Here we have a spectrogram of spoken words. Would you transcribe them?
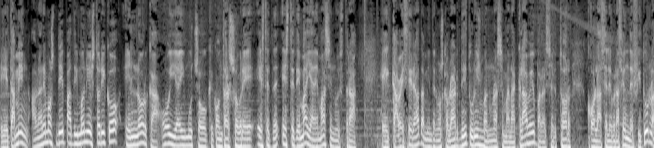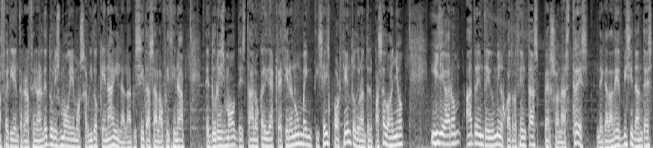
Eh, también hablaremos de patrimonio histórico en Lorca. Hoy hay mucho que contar sobre este, este tema y además en nuestra eh, cabecera también tenemos que hablar de turismo en una semana clave para el sector con la celebración de FITUR, la Feria Internacional de Turismo. Hoy hemos sabido que en Águila las visitas a la oficina de turismo de esta localidad crecieron un 26% durante el pasado año y llegaron a 31.400 personas. Tres de cada diez visitantes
